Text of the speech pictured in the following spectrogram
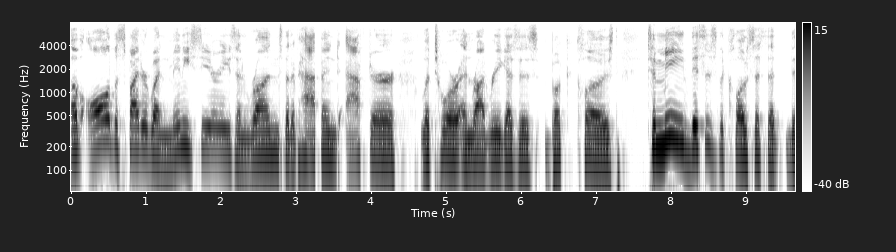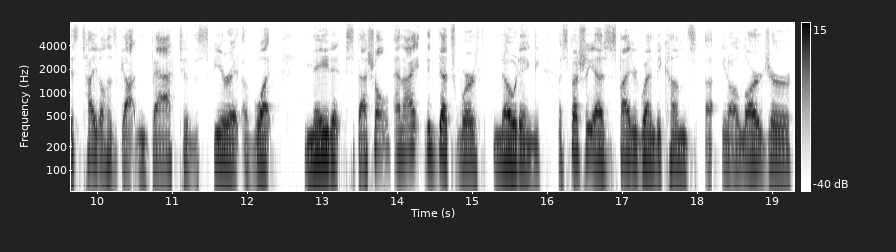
of all the Spider Gwen miniseries and runs that have happened after Latour and Rodriguez's book closed. To me, this is the closest that this title has gotten back to the spirit of what made it special. And I think that's worth noting, especially as Spider Gwen becomes, uh, you know, a larger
